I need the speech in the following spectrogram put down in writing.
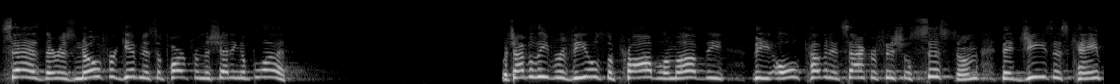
says there is no forgiveness apart from the shedding of blood. Which I believe reveals the problem of the, the old covenant sacrificial system that Jesus came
